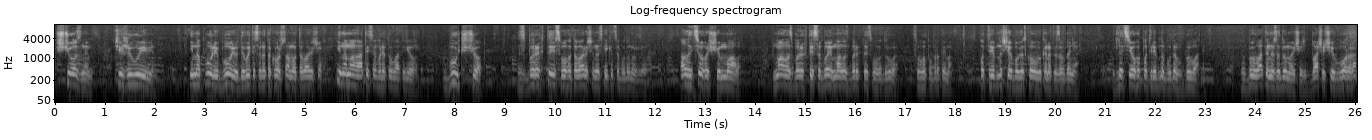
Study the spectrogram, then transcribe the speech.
що з ним, чи живий він. І на полі бою дивитися на такого ж самого товариша і намагатися врятувати його. Будь-що зберегти свого товариша, наскільки це буде можливо. Але цього ще мало. Мало зберегти себе і мало зберегти свого друга, свого побратима. Потрібно ще обов'язково виконати завдання. Для цього потрібно буде вбивати. Вбивати, не задумуючись, бачачи ворога,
